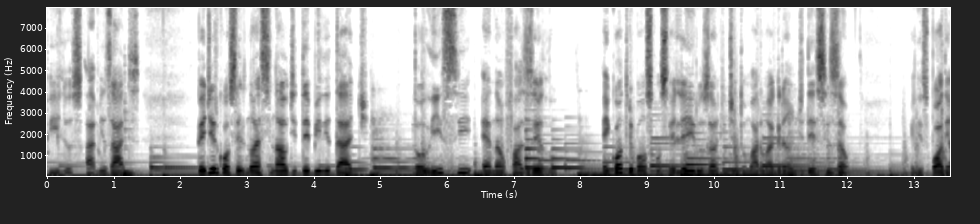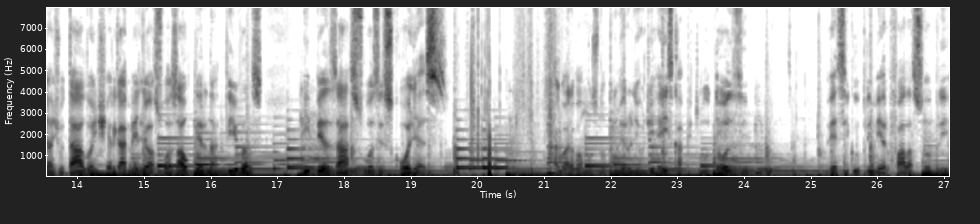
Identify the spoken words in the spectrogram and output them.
filhos, amizades, pedir conselho não é sinal de debilidade. Tolice é não fazê-lo. Encontre bons conselheiros antes de tomar uma grande decisão. Eles podem ajudá-lo a enxergar melhor suas alternativas e pesar suas escolhas. Agora vamos no primeiro livro de Reis, capítulo 12, versículo 1. Fala sobre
